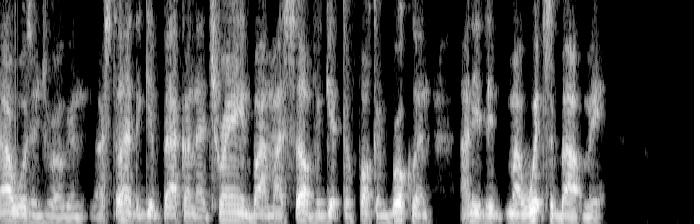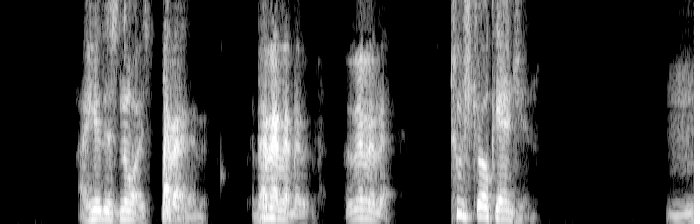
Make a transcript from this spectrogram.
I wasn't drugging. I still had to get back on that train by myself and get to fucking Brooklyn I need my wits about me. I hear this noise. Two stroke engine. Mm-hmm.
